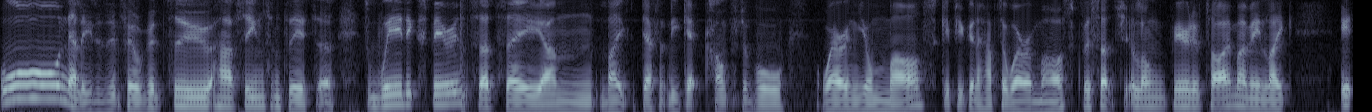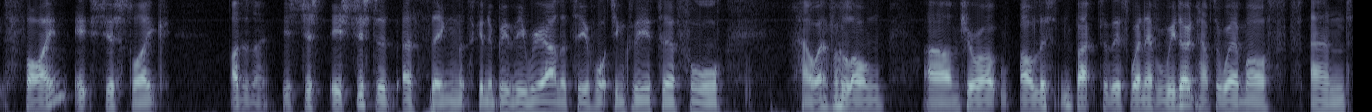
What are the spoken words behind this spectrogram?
oh, Nelly, does it feel good to have seen some theatre? It's a weird experience. I'd say, um, like, definitely get comfortable wearing your mask if you're to have to wear a mask for such a long period of time. I mean, like, it's fine. It's just like. I don't know. It's just it's just a, a thing that's going to be the reality of watching theatre for however long. I'm sure I'll, I'll listen back to this whenever we don't have to wear masks and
